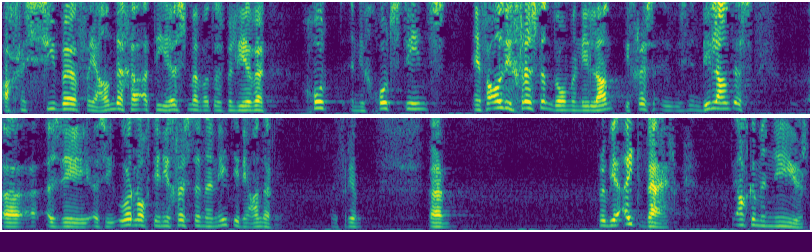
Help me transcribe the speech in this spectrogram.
aggressiewe vyandige ateïsme wat ons belewe God in die godsdiens en veral die Christendom in die land die Christ, in die land is uh, is die is die oorlog teen die Christene nie teen die ander nie. My vreemd ehm uh, probeer uitwerk op elke manier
